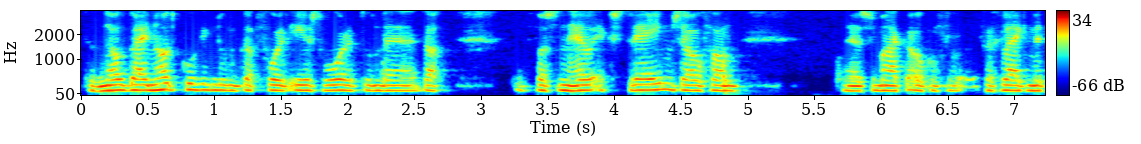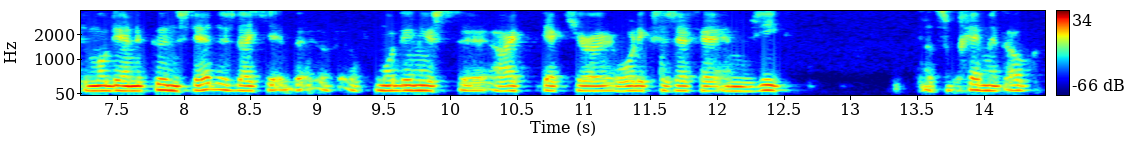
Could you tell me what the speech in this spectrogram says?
dat nood bij noodcooking, toen ik dat voor het eerst hoorde, toen eh, dacht het was een heel extreem, zo van, ze maken ook een ver- vergelijking met de moderne kunst, hè? dus dat je, of, of modernist architecture, hoorde ik ze zeggen, en muziek, dat ze op een gegeven moment ook,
